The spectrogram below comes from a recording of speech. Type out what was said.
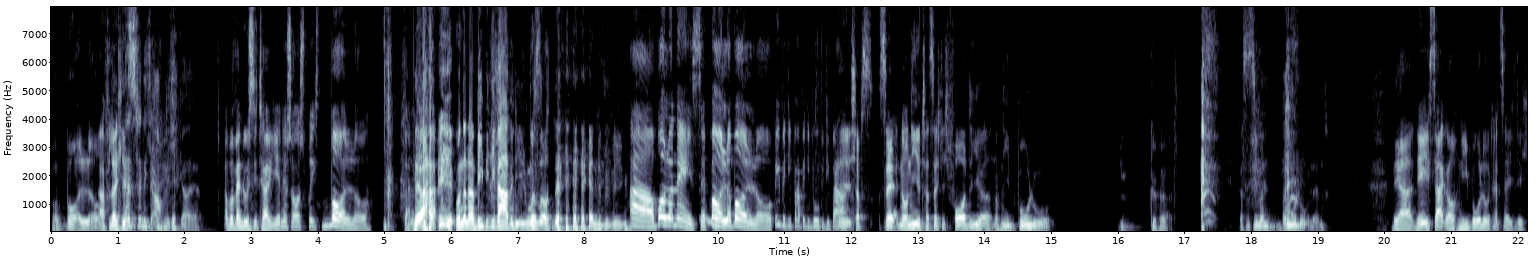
Oh, Bollo. Aber vielleicht Das finde ich auch nicht geil. Aber wenn du es italienisch aussprichst, Bollo. Dann Ja, und dann Bibidi Babidi, du musst auch die Hände bewegen. Ah, Bolognese, Bollo, Bollo, bibidi babidi bubidi ba. Nee, ich hab's sel- noch nie tatsächlich vor dir, noch nie Bolo gehört. Dass es jemand Bolo nennt. Ja, nee, ich sage auch nie Bolo tatsächlich.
